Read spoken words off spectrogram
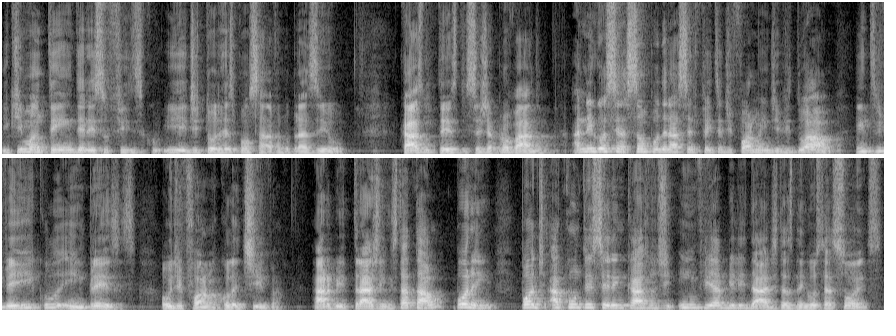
e que mantém endereço físico e editor responsável no Brasil. Caso o texto seja aprovado, a negociação poderá ser feita de forma individual, entre veículo e empresas, ou de forma coletiva. A arbitragem estatal, porém, pode acontecer em caso de inviabilidade das negociações.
